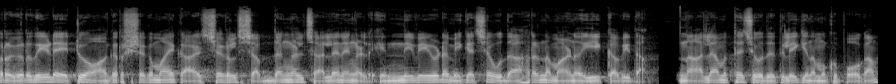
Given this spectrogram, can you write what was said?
പ്രകൃതിയുടെ ഏറ്റവും ആകർഷകമായ കാഴ്ചകൾ ശബ്ദങ്ങൾ ചലനങ്ങൾ എന്നിവയുടെ മികച്ച ഉദാഹരണമാണ് ഈ കവിത. നാലാമത്തെ ചോദ്യത്തിലേക്ക് നമുക്ക് പോകാം.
